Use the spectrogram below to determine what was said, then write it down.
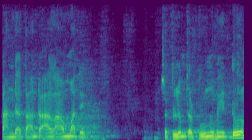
tanda-tanda alamat itu. Sebelum terbunuh itu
